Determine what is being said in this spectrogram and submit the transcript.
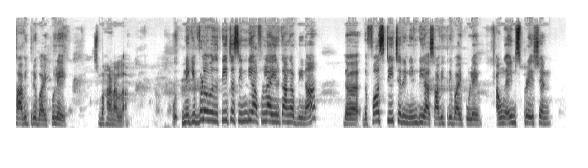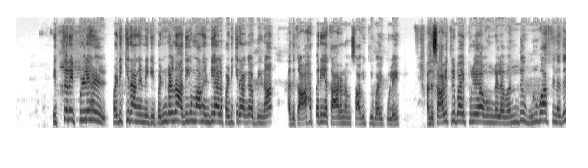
சாவித்ரிபாய் புலே. சுபஹானல்லா இன்னைக்கு இவ்வளவு டீச்சர்ஸ் இந்தியா ஃபுல்லா இருக்காங்க அப்படின்னா the the first teacher in India Savitribai Phule. அவங்க இன்ஸ்பிரேஷன் இத்தனை பிள்ளைகள் படிக்கிறாங்க இன்னைக்கு. பெண்கள் தான் அதிகமாக இந்தியாவில் படிக்கிறாங்க அப்படின்னா அதுக்கு ஆகப்பெரிய காரணம் சாவித்ரிபாய் புலே. அந்த சாவித்ரிபாய் புலே அவங்கள வந்து உருவாக்குனது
